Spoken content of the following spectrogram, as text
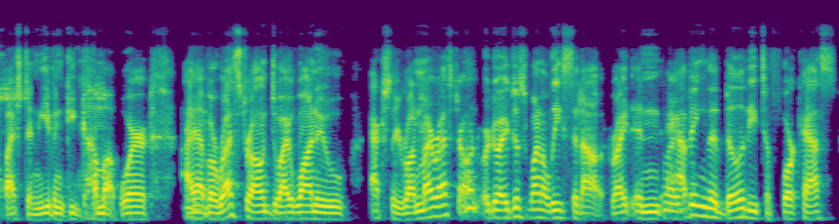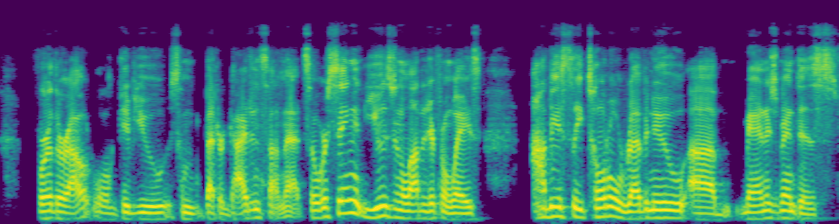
question even can come up where mm-hmm. I have a mm-hmm. restaurant. Do I want to actually run my restaurant or do I just want to lease it out? Right. And right. having the ability to forecast further out will give you some better guidance on that. So we're seeing it used in a lot of different ways. Obviously, total revenue uh, management is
